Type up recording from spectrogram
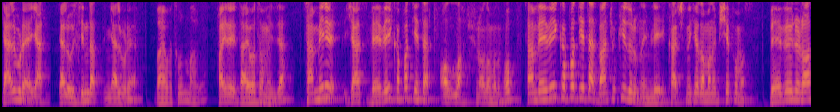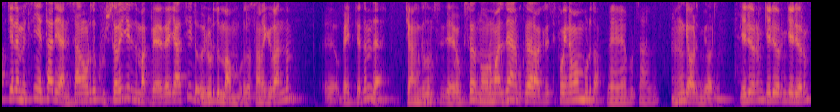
Gel buraya gel. Gel ultini de attın gel buraya. Dive atalım mı abi? Hayır hayır dive atamayız ya. Sen beni ya VV'yi kapat yeter. Allah şunu alamadım hop. Sen VV'yi kapat yeter. Ben çok iyi durumdayım. Karşımdaki adam bana bir şey yapamaz. VV öyle rahat gelemesin yeter yani. Sen orada kuşlara girdin bak VV gelseydi ölürdüm ben burada. Sana güvendim. Ee, bekledim de. Jungle'ımsın diye. Yoksa normalde yani bu kadar agresif oynamam burada. VV burada abi. Hı, gördüm gördüm. Geliyorum geliyorum geliyorum.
